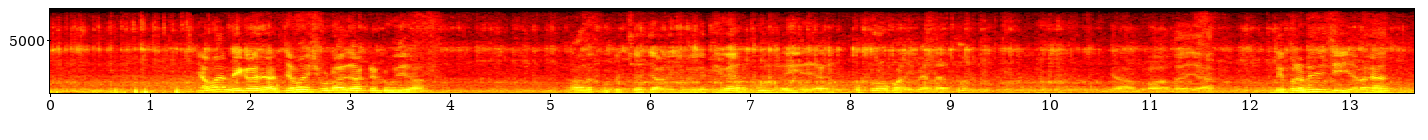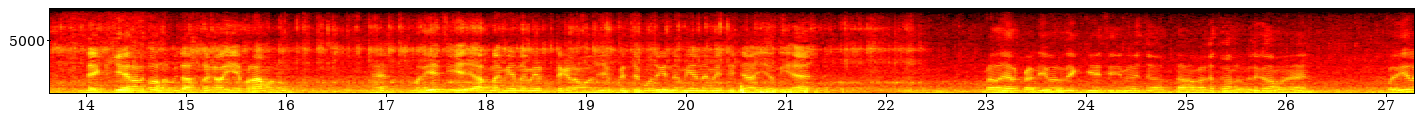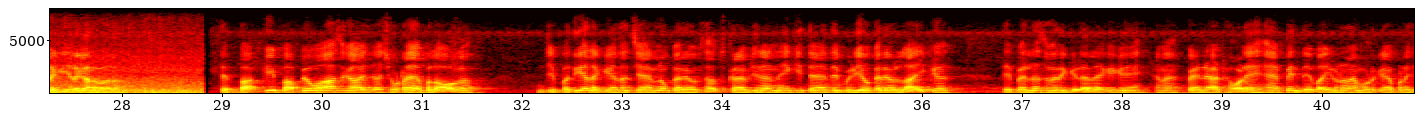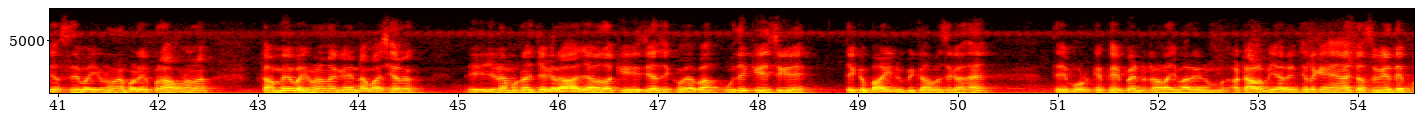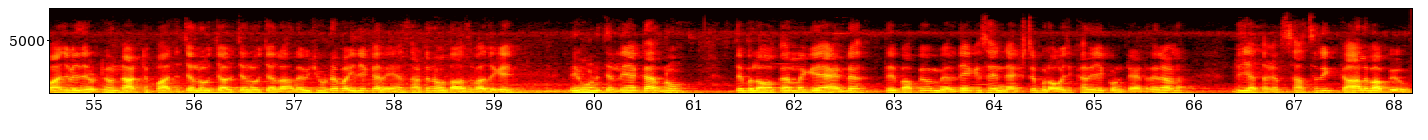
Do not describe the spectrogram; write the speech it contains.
ਜਮਾ ਨਿਕਾ ਜਾ ਜਮਾ ਛੋਟਾ ਜਿਹਾ ਟਿੱਡੂ ਜਿਹਾ। ਆਹ ਦੇਖੋ ਪਿੱਛੇ ਜਾਲੀ ਜੁਲੀ ਲੱਗੀ ਹੋਈ ਹੈ ਨਾ ਕੂਲਰ ਹੀ ਹੈ ਯਾਰ ਉੱਪਰੋਂ ਪਾਣੀ ਪੈਂਦਾ ਇੱਥੋਂ। ਕੀ ਬਾਤ ਹੈ ਯਾਰ। ਡਿਫਰੈਂਟ ਜਿਹੀ ਚੀਜ਼ ਹੈ ਮੈਂ ਕਿਹਾ ਦੇਖੀਏ ਇਹਨਾਂ ਨੇ ਤੁਹਾਨੂੰ ਵੀ ਦਰਸ਼ਨ ਕਰਾਈਏ ਭਰਾਵਾਂ ਨੂੰ। ਹੈ, ਵਧੀਆ ਚੀਜ਼ ਹੈ ਯਾਰ, ਨਵੀਆਂ ਨਵੀਆਂ ਟੈਕਨੋਲੋਜੀ ਕਿੱਥੇ ਪਹੁੰਚ ਗਈ, ਨਵੀਆਂ ਨਵੀਆਂ ਚੀਜ਼ਾਂ ਆਈ ਜਾਂਦੀਆਂ। ਹੈ ਮੈਂ ਤਾਂ ਯਾਰ ਪਹਿਲੀ ਵਾਰ ਦੇਖੀ ਇਹ ਚੀਜ਼, ਮੈਂ ਕਿਹਾ ਤਾਂ ਮੈਂ ਕਿਹਾ ਤੁਹਾਨੂੰ ਵੀ ਦਿਖਾਵਾਂ, ਹੈ। ਵਧੀਆ ਲੱਗੀ ਯਾਰ ਗੱਲਬਾਤ। ਤੇ ਬਾਕੀ ਬਾਬਿਓ ਆਹ ਸੀਗਾ ਅੱਜ ਦਾ ਛੋਟਾ ਜਿਹਾ ਬਲੌਗ ਜੇ ਵਧੀਆ ਲੱਗਿਆ ਤਾਂ ਚੈਨਲ ਨੂੰ ਕਰਿਓ ਸਬਸਕ੍ਰਾਈਬ ਜਿਹਨਾਂ ਨੇ ਨਹੀਂ ਕੀਤਾ ਹੈ ਤੇ ਵੀਡੀਓ ਕਰਿਓ ਲਾਈਕ ਤੇ ਪਹਿਲਾਂ ਸਵੇਰੇ ਗੇੜਾ ਲੈ ਕੇ ਗਏ, ਹਨਾ? ਪਿੰਡ ਅਠੌਲੇ, ਹੈ? ਭਿੰਦੇ ਬਾਈ ਉਹਨਾਂ ਨਾਲ ਮੁੜ ਕੇ, ਆਪਣੇ ਜੱਸੇ ਬਾਈ ਉਹਨਾਂ ਨਾਲ, ਬੜੇ ਭਰਾ ਉਹਨਾਂ ਨਾਲ, ਕਾਮੇ ਬਾਈ ਉਹਨਾਂ ਨਾਲ ਗਏ ਨਵਾਂ ਸ਼ਹਿਰ। ਤੇ ਜਿਹੜਾ ਮੁੰਡਾ ਜਗਰਾਜ ਆ, ਉਹਦਾ ਕੇਸ ਜਿਹਾ ਸਿੱਖ ਹੋਇਆ ਵਾ। ਉਹਦੇ ਕੇਸ ਸੀਗੇ, ਤੇ ਇੱਕ ਬਾਈ ਨੂੰ ਵੀ ਕੰਮ ਸੀਗਾ, ਹੈ? ਤੇ ਮੁੜ ਕੇ ਫੇਰ ਪਿੰਡ ਟਾਲਾ ਜੀ ਮਾਰੇ ਨੂੰ ਅਟਾਲ ਮਜਾਰੇ ਨੂੰ ਚਲੇ ਗਏ ਹਾਂ। ਅੱਜ ਤਾਂ ਸਵੇਰ ਦੇ 5 ਵਜੇ ਉੱਠੇ ਹੁਣ ਨੱਠ, ਭੱਜ, ਚਲੋ, ਚੱਲ ਚਲੋ, ਚੱਲ। ਆਲੇ ਵੀ ਛੋਟੇ ਭਾਈ ਦੇ ਘਰੇ ਆ 9:30 10 ਵਜ ਗਏ। ਤੇ ਹੁਣ ਚੱਲੇ ਆ ਘਰ ਨੂੰ ਤੇ ਬਲੌਗ ਕਰਨ ਲੱਗੇ ਐਂਡ ਤੇ ਬਾਬਿਓ ਮਿਲਦੇ ਆ ਕਿਸੇ ਨੈਕਸਟ ਬਲੌਗ 'ਚ ਖਰੇ ਕੰਟੈਂਟ ਦੇ ਨਾਲ। ਤੇ ਜਦ ਤੱਕ ਸਤਿ ਸ੍ਰੀ ਅਕਾਲ ਬਾਬਿਓ।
